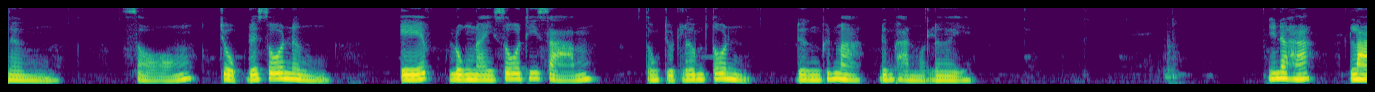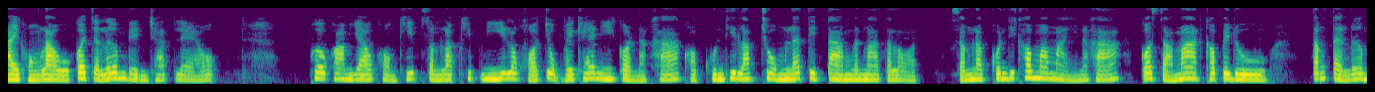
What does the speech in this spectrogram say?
หนึ่งสองจบด้วยโซ่หนึ่ง F ลงในโซ่ที่สามตรงจุดเริ่มต้น ดึงขึ้นมาดึงผ่านหมดเลย นี่นะคะ ลายของเราก็จะเริ่มเด่นชัดแล้ว เพื่อความยาวของคลิปสำหรับคลิปนี้เราขอจบไว้แค่นี้ก่อนนะคะ ขอบคุณที่รับชมและติดตามกันมาตลอด สำหรับคนที่เข้ามาใหม่นะคะ ก็สามารถเข้าไปดูตั้งแต่เริ่ม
